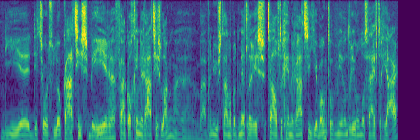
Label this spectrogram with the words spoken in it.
die uh, dit soort locaties beheren, vaak al generaties lang. Uh, waar we nu staan op het Metler is de twaalfde generatie, die hier woont al meer dan 350 jaar.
